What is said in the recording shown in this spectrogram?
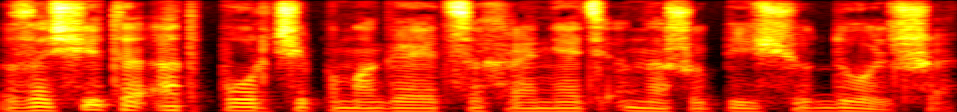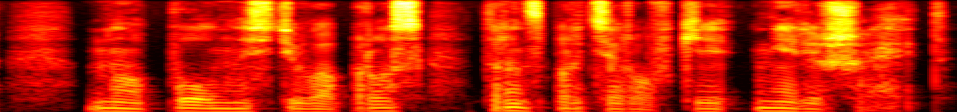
Защита от порчи помогает сохранять нашу пищу дольше, но полностью вопрос транспортировки не решает.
